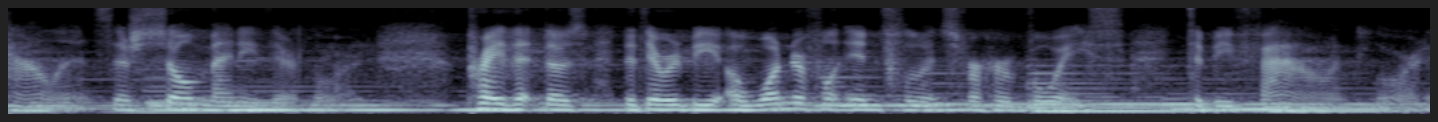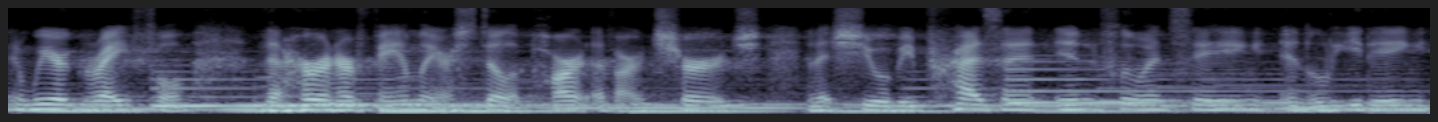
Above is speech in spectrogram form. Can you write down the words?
talents. There's so many there, Lord. Pray that those that there would be a wonderful influence for her voice to be found. And we are grateful that her and her family are still a part of our church and that she will be present, influencing, and leading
